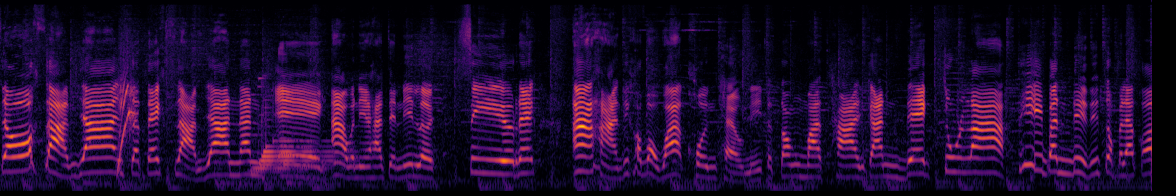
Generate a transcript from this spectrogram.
โจ๊กสามย่านสเต็กสามย่านนั่นเองอ่าวันนี้นะคะเจนนี่เลยซีเร็กอาหารที่เขาบอกว่าคนแถวนี้จะต้องมาทานกันเด็กจุฬาพี่บัณฑิตที่จบไปแล้วก็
